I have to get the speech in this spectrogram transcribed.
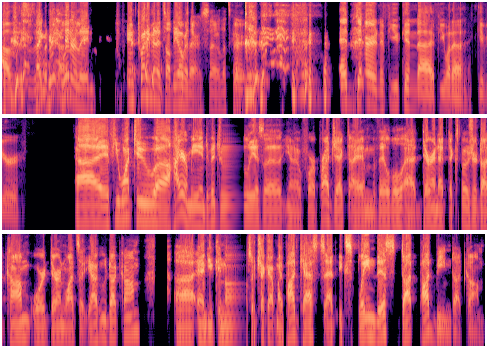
now. This is like what ri- I- literally in, in 20 minutes I'll be over there. So let's go. and Darren, if you can, uh, if you want to give your Uh, if you want to uh, hire me individually as a you know for a project, I am available at darren at exposure.com or darrenwatts at yahoo.com. Uh, and you can also check out my podcasts at explainthis.podbean.com.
